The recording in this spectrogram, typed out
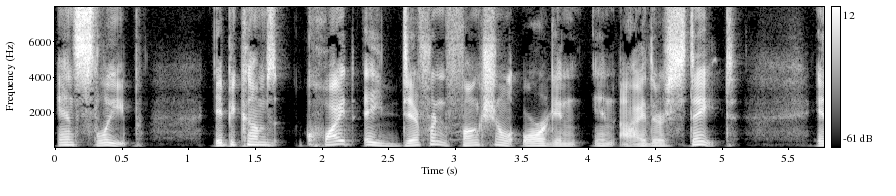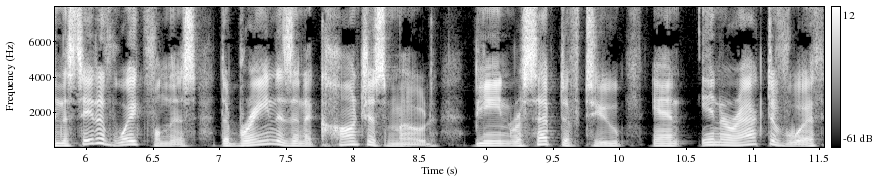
and sleep. It becomes quite a different functional organ in either state. In the state of wakefulness, the brain is in a conscious mode, being receptive to and interactive with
